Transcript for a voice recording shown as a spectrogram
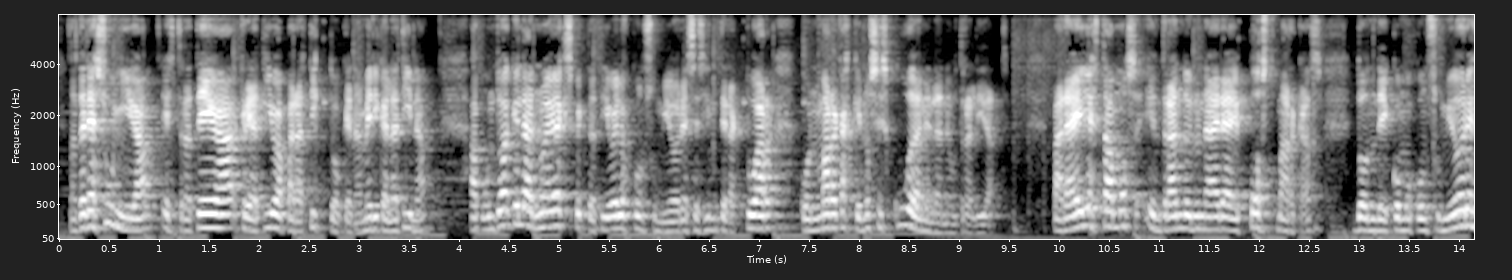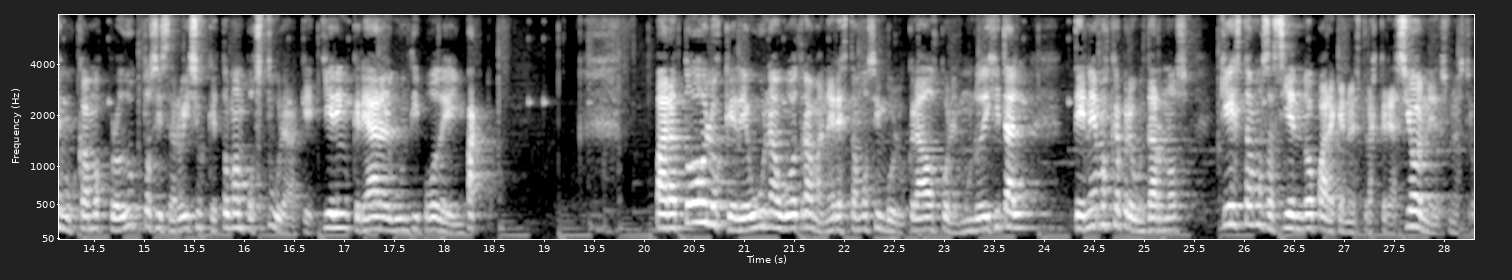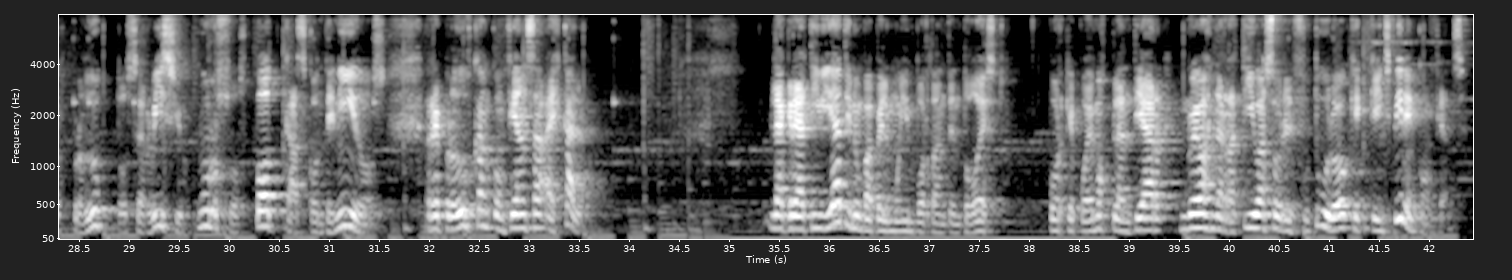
Natalia Zúñiga, estratega creativa para TikTok en América Latina, apuntó a que la nueva expectativa de los consumidores es interactuar con marcas que no se escudan en la neutralidad. Para ella estamos entrando en una era de postmarcas, donde como consumidores buscamos productos y servicios que toman postura, que quieren crear algún tipo de impacto. Para todos los que de una u otra manera estamos involucrados con el mundo digital, tenemos que preguntarnos qué estamos haciendo para que nuestras creaciones, nuestros productos, servicios, cursos, podcasts, contenidos, reproduzcan confianza a escala. La creatividad tiene un papel muy importante en todo esto, porque podemos plantear nuevas narrativas sobre el futuro que, inspiren confianza.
